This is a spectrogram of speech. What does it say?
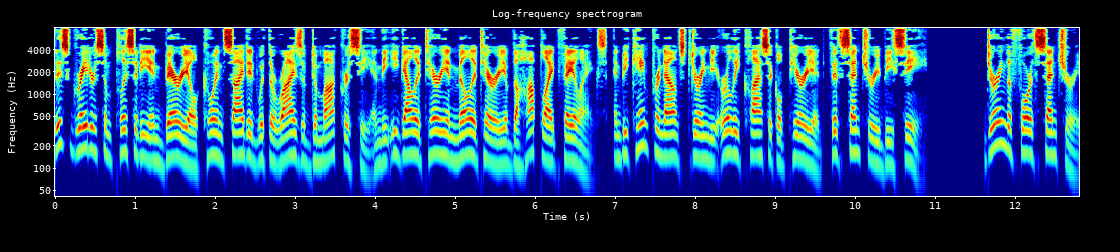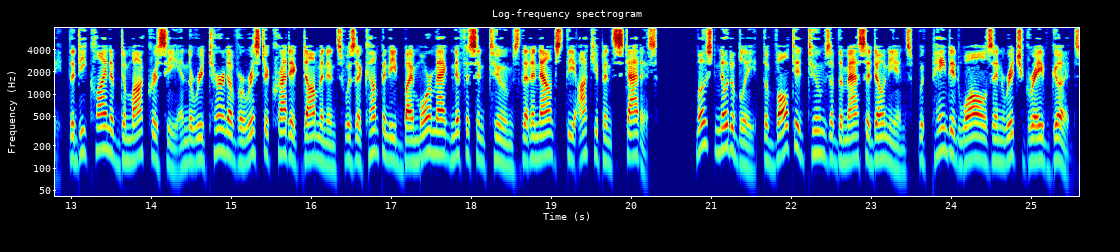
This greater simplicity in burial coincided with the rise of democracy and the egalitarian military of the hoplite phalanx, and became pronounced during the early classical period 5th century BC. During the 4th century, the decline of democracy and the return of aristocratic dominance was accompanied by more magnificent tombs that announced the occupant's status, most notably, the vaulted tombs of the Macedonians, with painted walls and rich grave goods,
